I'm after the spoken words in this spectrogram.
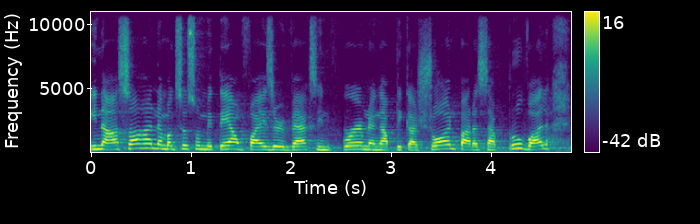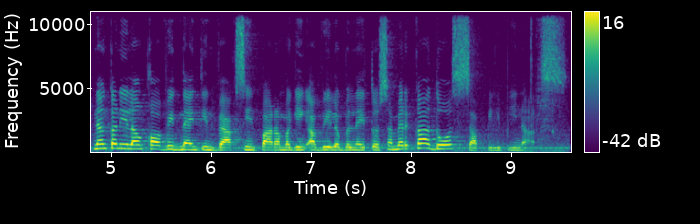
inaasahan na magsusumite ang Pfizer vaccine firm ng aplikasyon para sa approval ng kanilang COVID-19 vaccine para maging available na ito sa merkado sa Pilipinas.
